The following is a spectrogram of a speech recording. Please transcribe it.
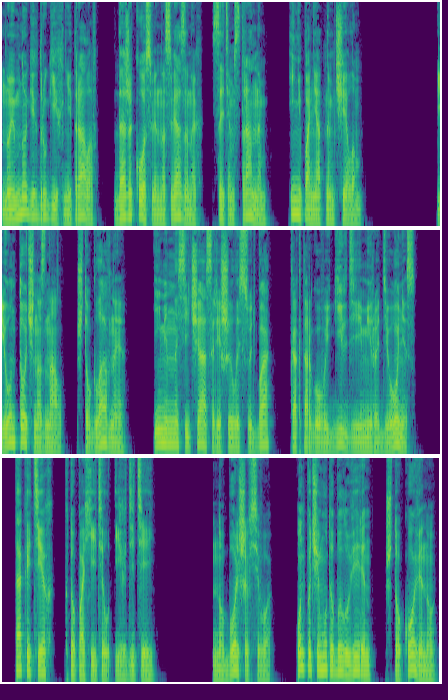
но и многих других нейтралов, даже косвенно связанных с этим странным и непонятным челом. И он точно знал, что главное, именно сейчас решилась судьба как торговой гильдии мира Дионис, так и тех, кто похитил их детей. Но больше всего он почему-то был уверен, что Ковину,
